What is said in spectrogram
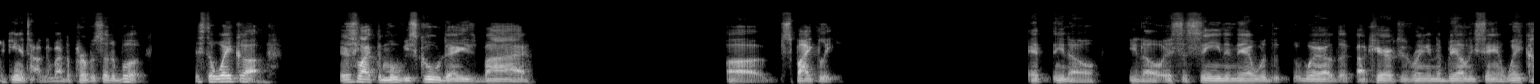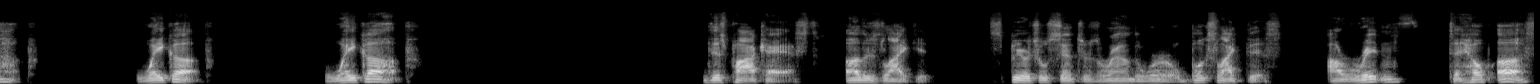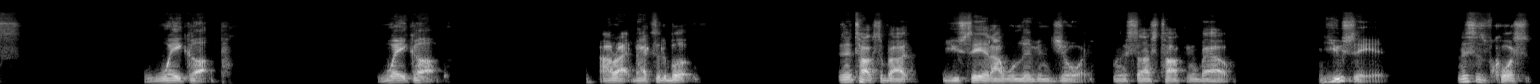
Again, talking about the purpose of the book. It's to wake up. It's like the movie School Daze by uh, Spike Lee. It, you know, you know, it's a scene in there with where the a character's ringing the bell and he's saying, "Wake up, wake up, wake up." This podcast, others like it, spiritual centers around the world, books like this are written to help us wake up. Wake up. All right, back to the book. And it talks about you said I will live in joy. When it starts talking about you said, this is of course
